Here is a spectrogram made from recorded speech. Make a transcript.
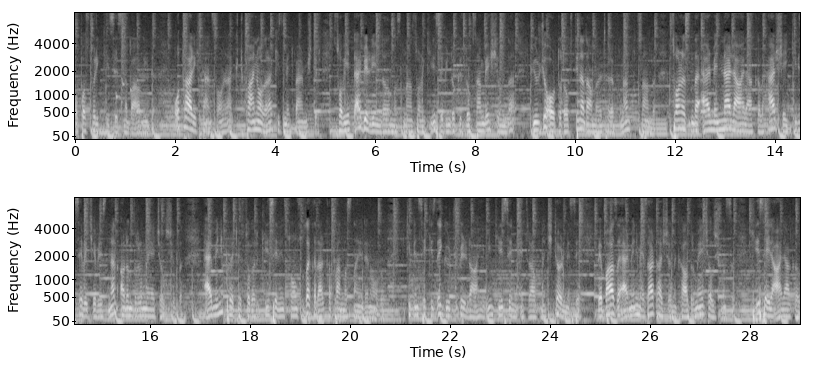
Apostolik Kilisesi'ne bağlıydı. O tarihten sonra kütüphane olarak hizmet vermiştir. Sovyetler Birliği'nin dağılmasından sonra kilise 1995 yılında Gürcü Ortodoks din adamları tarafından kutsandı. Sonrasında Ermenilerle alakalı her şey kilise ve çevresinden arındırılmaya çalışıldı. Ermeni protestoları kilisenin sonsuza kadar kapanmasına neden oldu. 2008'de Gürcü bir rahibin kilisenin etrafına çit örmesi ve bazı Ermeni mezar taşlarını kaldırmaya çalışması kiliseyle alakalı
